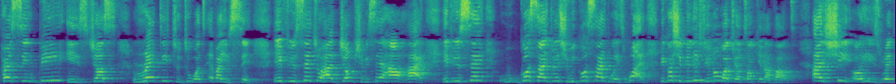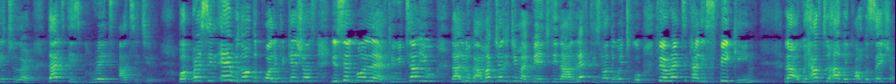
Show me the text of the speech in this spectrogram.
Person B is just ready to do whatever you say. If you say to her jump, she will say how high. If you say go sideways, she will go sideways. Why? Because she believes you know what you're talking about. And she or he is ready to learn. That is great attitude. But person A with all the qualifications, you say go left. He will tell you that, look, I'm actually doing my PhD now. Left is not the way to go. Theoretically speaking, now we have to have a conversation.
